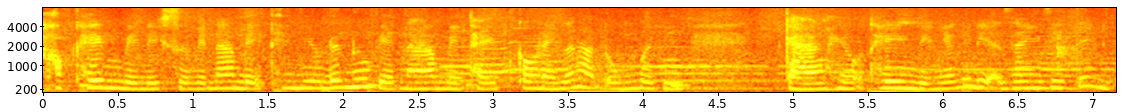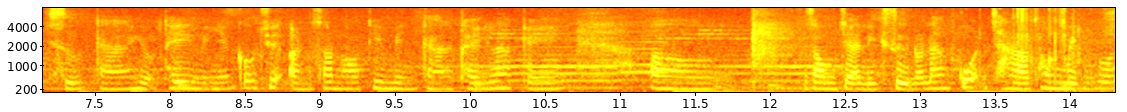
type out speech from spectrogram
học thêm về lịch sử Việt Nam để thêm yêu đất nước Việt Nam mình thấy câu này rất là đúng bởi vì càng hiểu thêm về những cái địa danh di tích lịch sử càng hiểu thêm về những câu chuyện ẩn sau nó thì mình càng thấy là cái uh, dòng chảy lịch sử nó đang cuộn trào trong mình luôn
